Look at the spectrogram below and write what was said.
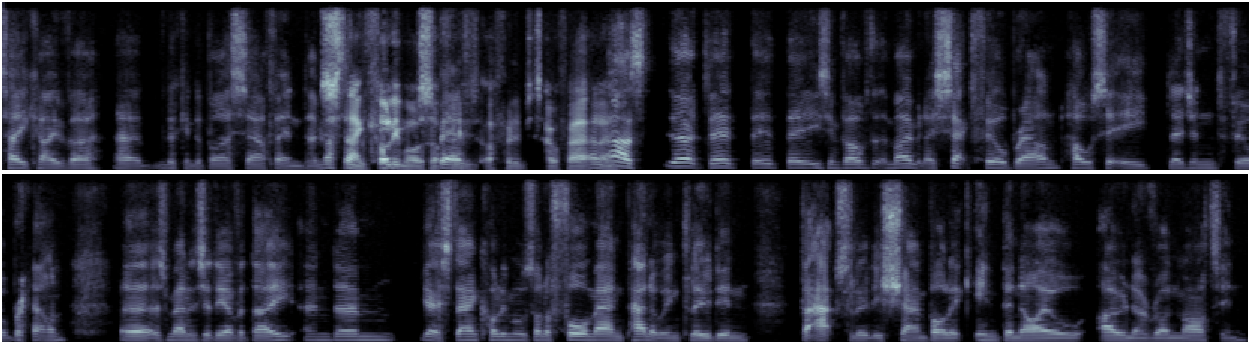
takeover uh, looking to buy Southend? They must Stan Collymore offered, offered, himself out, hasn't he? No, they're, they're, they're, he's involved at the moment. They sacked Phil Brown, Hull City legend Phil Brown, uh, as manager the other day, and um, yeah, Stan Collymore's on a four-man panel, including the absolutely shambolic, in denial owner Ron Martin,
